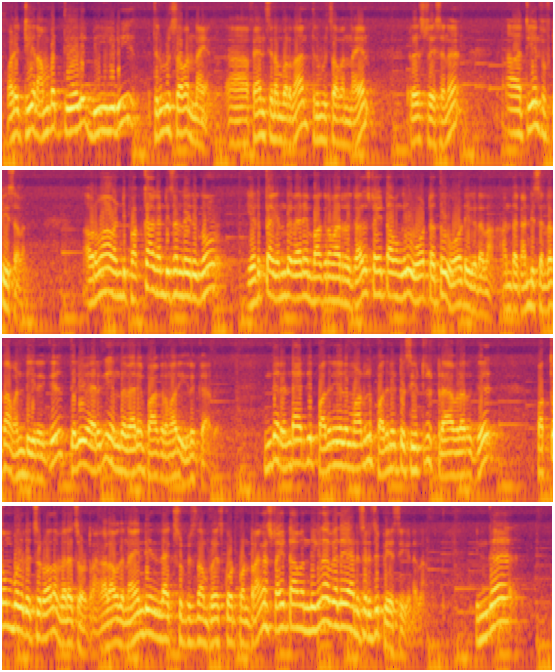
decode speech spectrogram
வண்டி டிஎன் ஐம்பத்தி ஏழு BED triple seven nine fancy number தான் triple seven nine registration TN fifty seven அப்புறமா வண்டி பக்கா கண்டிஷனில் இருக்கும். எடுத்தால் எந்த வேலையும் பார்க்குற மாதிரி இருக்காது. ஸ்ட்ரைட்டாக அவங்களுக்கு ஓட்டத்துக்கு ஓடிக்கிடலாம். அந்த கண்டிஷனில் தான் வண்டி இருக்குது தெளிவாக இருக்குது எந்த வேலையும் பார்க்குற மாதிரி இருக்காது. இந்த ரெண்டாயிரத்தி பதினேழு மாடல் பதினெட்டு சீட்டு ட்ராவலருக்கு பத்தொம்பது லட்ச ரூபா தான் விலை சொல்கிறாங்க அதாவது நைன்டீன் லேக்ஸ் ருபீஸ் தான் ப்ரைஸ் கோட் பண்ணுறாங்க ஸ்ட்ரைட்டாக வந்தீங்கன்னா விலையை அனுசரித்து பேசிக்கிடலாம். இந்த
